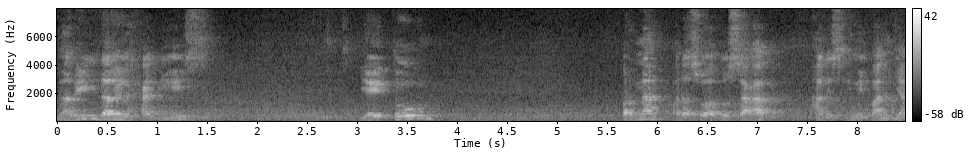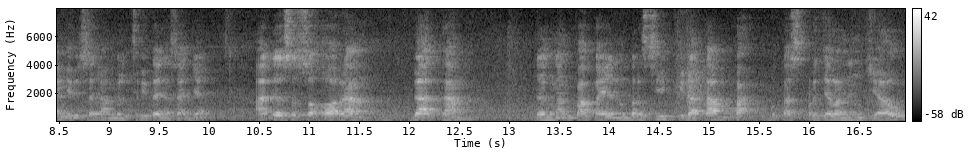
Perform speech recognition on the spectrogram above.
Dari dalil hadis yaitu pernah pada suatu saat hadis ini panjang jadi saya ambil ceritanya saja. Ada seseorang datang dengan pakaian bersih tidak tampak bekas perjalanan jauh.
